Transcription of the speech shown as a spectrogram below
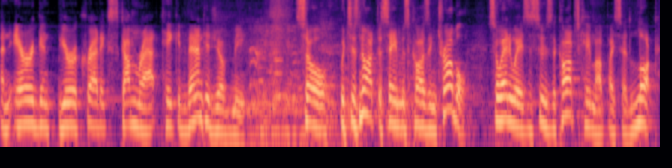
an arrogant bureaucratic scum rat take advantage of me. So, which is not the same as causing trouble. So, anyways, as soon as the cops came up, I said, Look,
